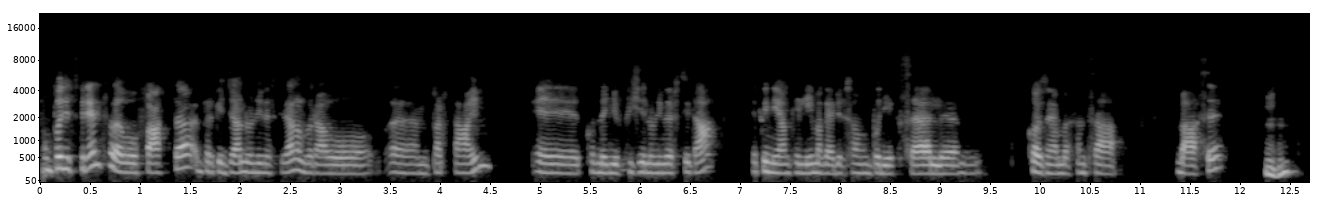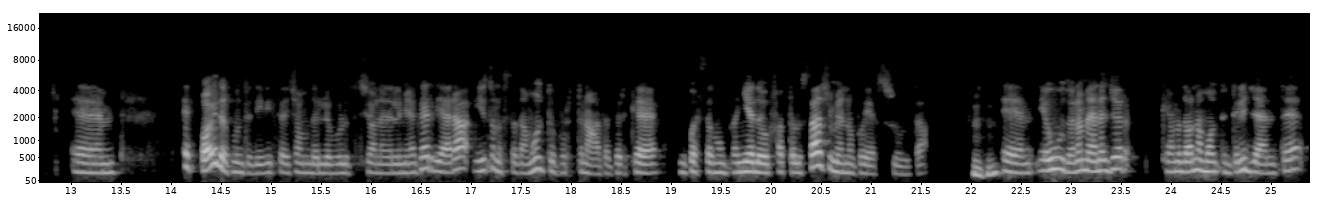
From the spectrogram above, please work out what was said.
Un po' di esperienza l'avevo fatta perché già all'università lavoravo eh, part-time eh, con degli uffici dell'università e quindi anche lì magari usavo un po' di Excel, cose abbastanza base. Mm-hmm. Eh, e poi dal punto di vista, diciamo, dell'evoluzione della mia carriera, io sono stata molto fortunata perché in questa compagnia dove ho fatto lo stage mi hanno poi assunta. Mm-hmm. E, e, ho avuto una manager che è una donna molto intelligente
